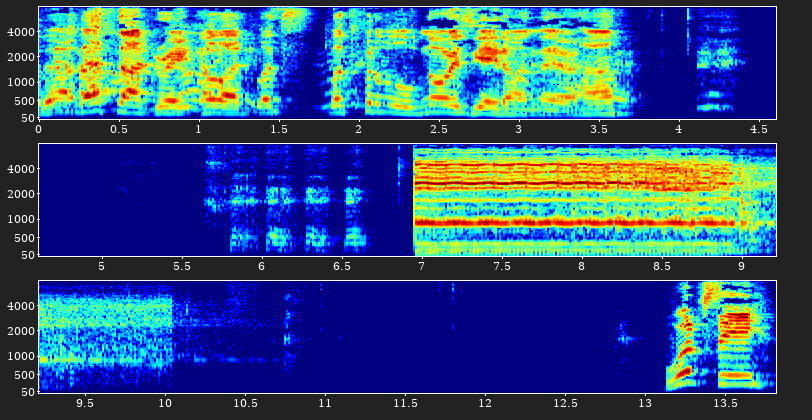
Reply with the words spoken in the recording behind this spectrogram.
That- that's not great. Hold on, let's let's put a little noise gate on there, huh? Whoopsie.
